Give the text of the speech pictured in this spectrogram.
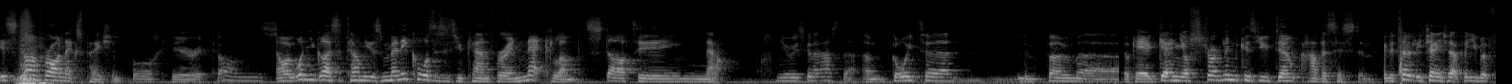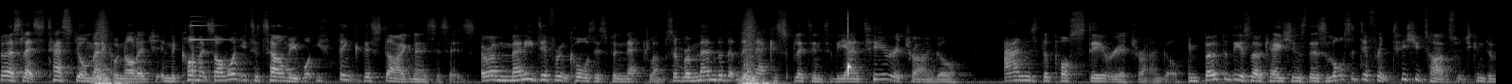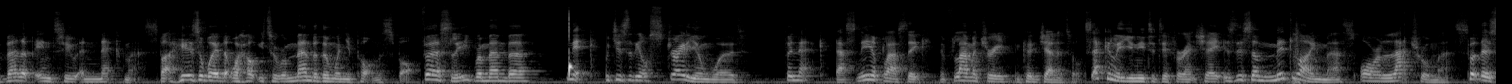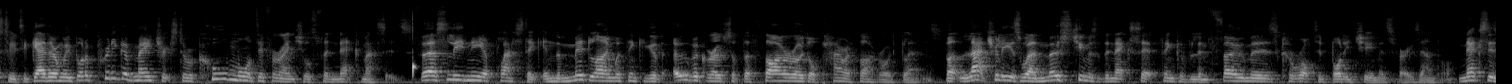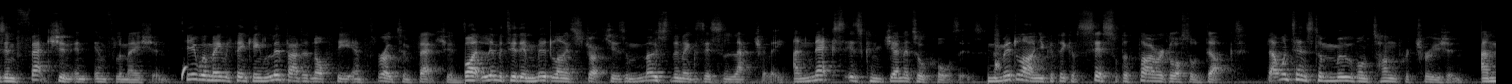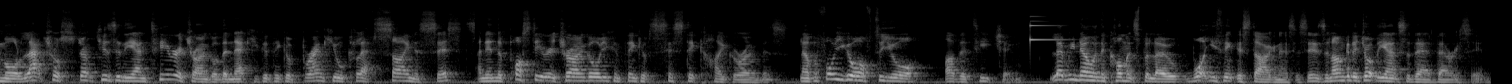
It's time for our next patient. Oh, here it comes. Now I want you guys to tell me as many causes as you can for a neck lump starting now. I knew he was going to ask that. Um, goiter, lymphoma. Okay, again, you're struggling because you don't have a system. I'm going to totally change that for you, but first let's test your medical knowledge. In the comments, I want you to tell me what you think this diagnosis is. There are many different causes for neck lumps, and remember that the neck is split into the anterior triangle and the posterior triangle. In both of these locations, there's lots of different tissue types which can develop into a neck mass. But here's a way that will help you to remember them when you're put on the spot. Firstly, remember Nick, which is the Australian word for neck. That's neoplastic, inflammatory, and congenital. Secondly, you need to differentiate, is this a midline mass or a lateral mass? Put those two together and we've got a pretty good matrix to recall more differentials for neck masses. Firstly, neoplastic. In the midline, we're thinking of overgrowth of the thyroid or parathyroid glands. But laterally is where most tumours of the neck sit. Think of lymphomas, carotid body tumours, for example. Next is infection and inflammation. Here we're mainly thinking lymphadenopathy and throat infections. Quite limited in midline structures and most of them exist laterally. And next is congenital causes. In the midline, you can think of cysts of the thyroglossal duct. That one tends to move on tongue protrusion. And more lateral structures in the anterior triangle of the neck, you can think of branchial cleft sinus cysts. And in the posterior triangle, you can think of cystic hygromas. Now, before you go off to your other teaching, let me know in the comments below what you think this diagnosis is, and I'm going to drop the answer there very soon.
